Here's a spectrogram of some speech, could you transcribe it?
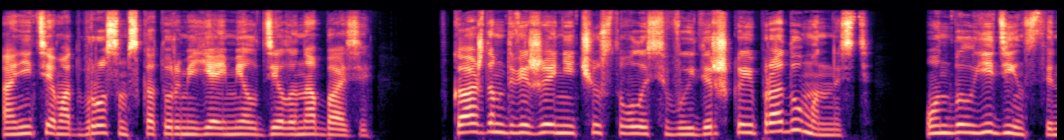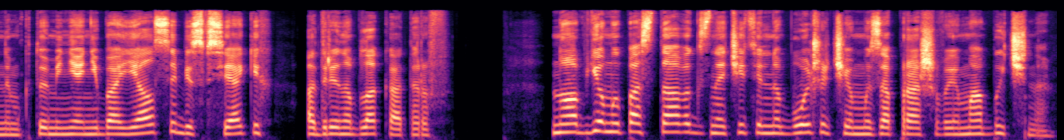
а не тем отбросом, с которыми я имел дело на базе каждом движении чувствовалась выдержка и продуманность. Он был единственным, кто меня не боялся без всяких адреноблокаторов. Но объемы поставок значительно больше, чем мы запрашиваем обычно.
